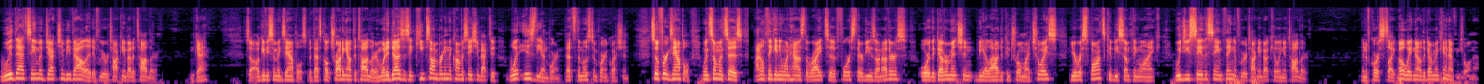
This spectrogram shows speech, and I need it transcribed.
would that same objection be valid if we were talking about a toddler? Okay? So I'll give you some examples, but that's called trotting out the toddler. And what it does is it keeps on bringing the conversation back to what is the unborn? That's the most important question. So, for example, when someone says, I don't think anyone has the right to force their views on others, or the government shouldn't be allowed to control my choice, your response could be something like, Would you say the same thing if we were talking about killing a toddler? And of course, it's like, oh, wait, no, the government can't have control on that.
